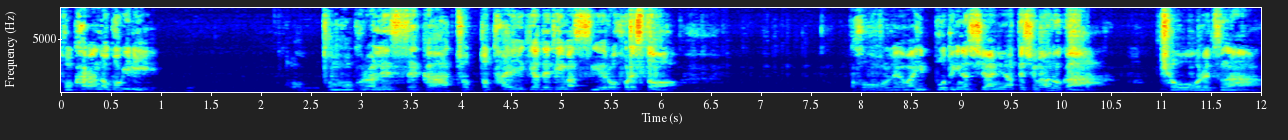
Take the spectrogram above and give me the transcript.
トカラノコギリ。おっともうこれは劣勢か？ちょっと体液が出ています。イエローフォレスト。これは一方的な試合になってしまうのか？強烈な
